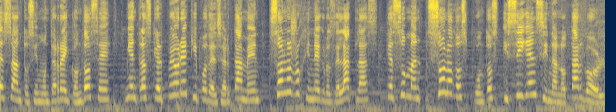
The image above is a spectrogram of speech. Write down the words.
de Santos y Monterrey con 12, mientras que el peor equipo del certamen son los rojinegros del Atlas, que suman solo dos puntos y siguen sin anotar gol.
